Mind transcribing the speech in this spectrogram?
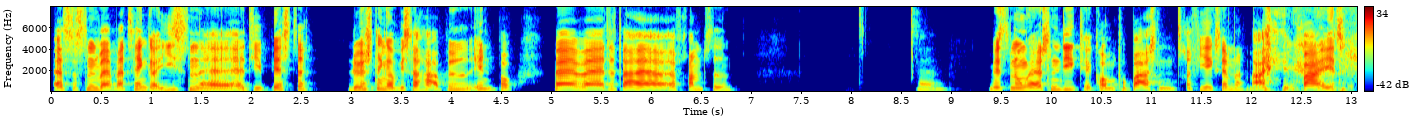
Altså sådan, hvad, hvad tænker I sådan er, er de bedste løsninger, vi så har at byde ind på? Hvad, hvad er det, der er, er fremtiden? Ja. Hvis nogen af jer sådan lige kan komme på bare sådan 3-4 eksempler. Nej, bare et.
